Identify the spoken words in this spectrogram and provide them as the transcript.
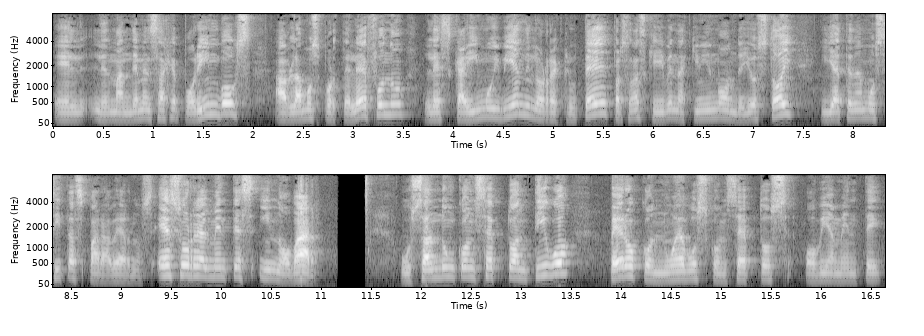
les mandé mensaje por inbox, hablamos por teléfono, les caí muy bien y los recluté, personas que viven aquí mismo donde yo estoy y ya tenemos citas para vernos. Eso realmente es innovar, usando un concepto antiguo, pero con nuevos conceptos, obviamente,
